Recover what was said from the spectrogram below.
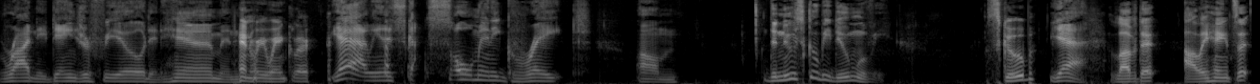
Rodney Dangerfield and him and Henry Winkler. yeah, I mean it's got so many great. Um, the new Scooby Doo movie, Scoob. yeah, Loved it. Ollie hates it.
